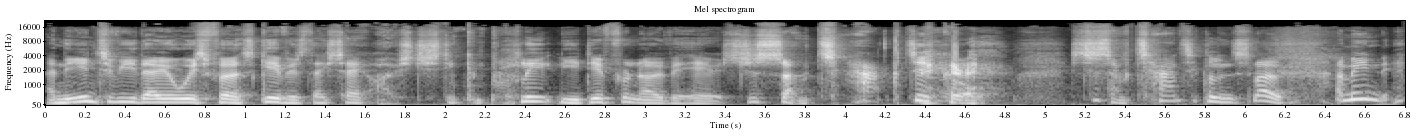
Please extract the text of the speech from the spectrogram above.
And the interview they always first give is they say, oh, it's just completely different over here. It's just so tactical. it's just so tactical and slow. I mean,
